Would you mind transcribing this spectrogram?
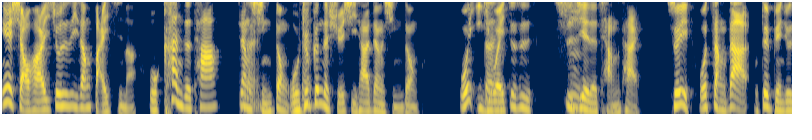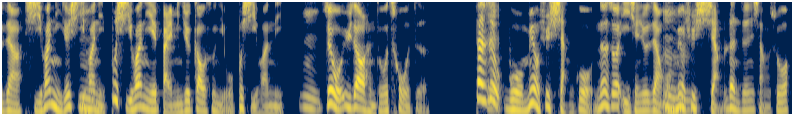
因为小孩就是一张白纸嘛，我看着他这样行动，我就跟着学习他这样行动，我以为这是世界的常态。所以我长大，我对别人就这样，喜欢你就喜欢你，不喜欢你也摆明就告诉你我不喜欢你。嗯所以我遇到了很多挫折，但是是我没有去想过，那时候以前就是这样，嗯我没有去想认真想说，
